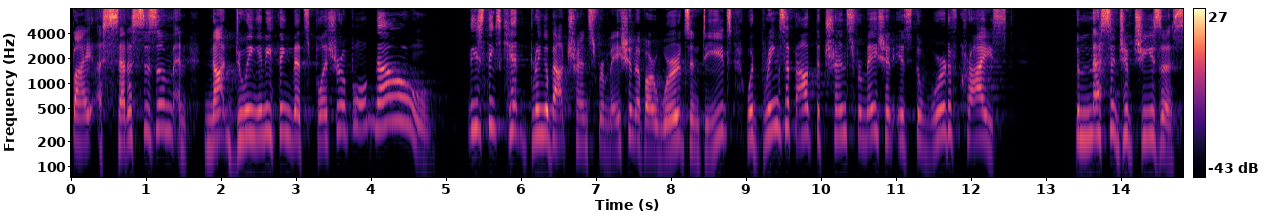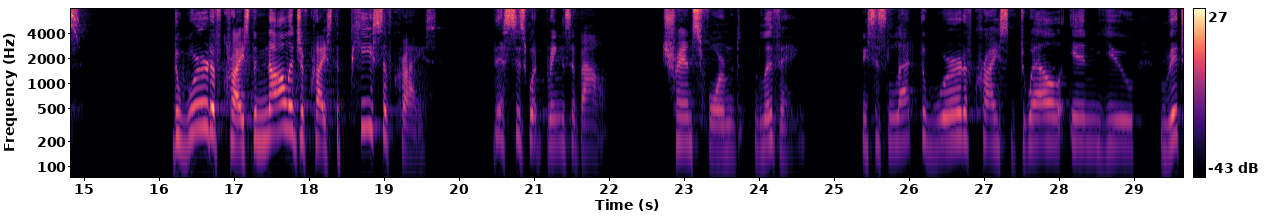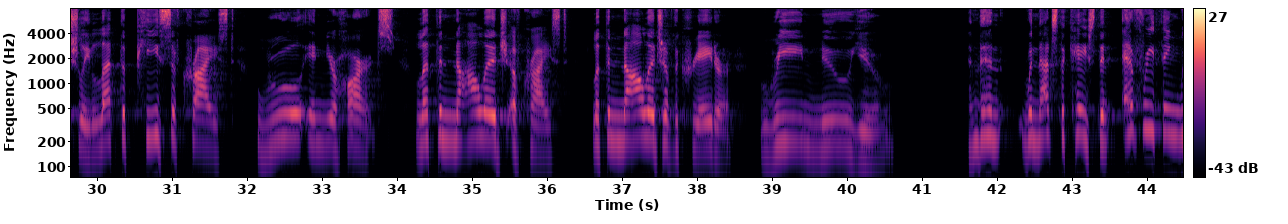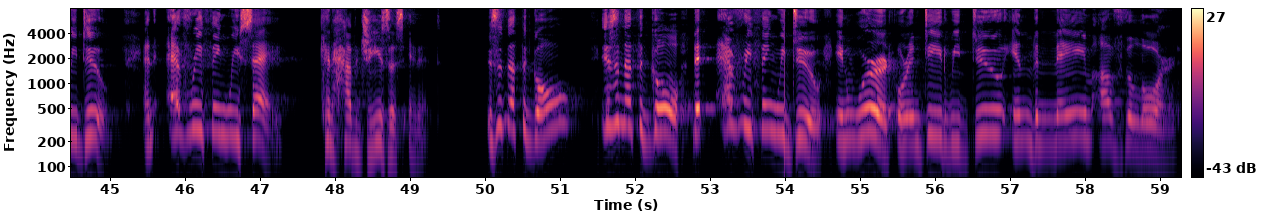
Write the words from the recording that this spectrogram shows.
By asceticism and not doing anything that's pleasurable? No. These things can't bring about transformation of our words and deeds. What brings about the transformation is the word of Christ, the message of Jesus, the word of Christ, the knowledge of Christ, the peace of Christ. This is what brings about transformed living. He says, Let the word of Christ dwell in you richly. Let the peace of Christ rule in your hearts. Let the knowledge of Christ, let the knowledge of the Creator renew you. And then when that's the case, then everything we do and everything we say can have Jesus in it. Isn't that the goal? Isn't that the goal? That everything we do in word or in deed, we do in the name of the Lord.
